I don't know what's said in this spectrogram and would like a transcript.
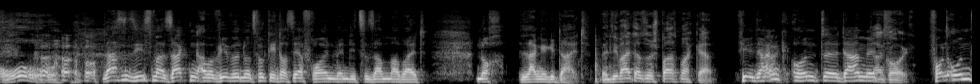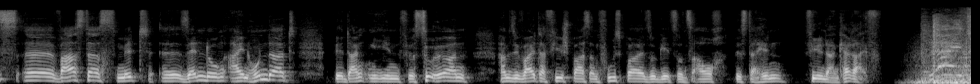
Oh. Lassen Sie es mal sacken, aber wir würden uns wirklich noch sehr freuen, wenn die Zusammenarbeit noch lange gedeiht. Wenn sie weiter so Spaß macht, gern. Vielen Dank und äh, damit Danke euch. von uns äh, war es das mit äh, Sendung 100. Wir danken Ihnen fürs Zuhören. Haben Sie weiter viel Spaß am Fußball, so geht's uns auch. Bis dahin, vielen Dank, Herr Reif. Ja!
